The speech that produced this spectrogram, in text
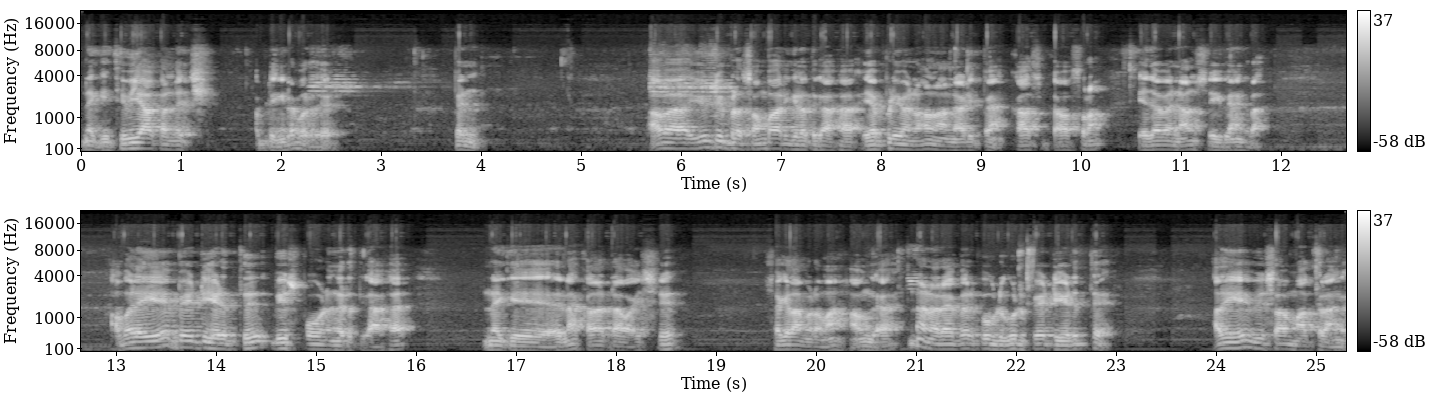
இன்னைக்கு திவ்யா கல்லச்சி அப்படிங்கிற ஒரு பெண். அவள் யூடியூப்பில் சம்பாதிக்கிறதுக்காக எப்படி வேணாலும் நான் நடிப்பேன் காசுக்கு அவசரம் எதை வேணாலும் செய்வேங்கிறார். அவளையே பேட்டி எடுத்து வீஸ் போகணுங்கிறதுக்காக இன்னைக்கு என்ன கலெக்டா வயசு சகிலா மேடமா? அவங்க இன்னும் நிறைய பேர் கூப்பிட்டு கூப்பிட்டு பேட்டி எடுத்து அதையே வியூஸாக மாற்றுறாங்க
